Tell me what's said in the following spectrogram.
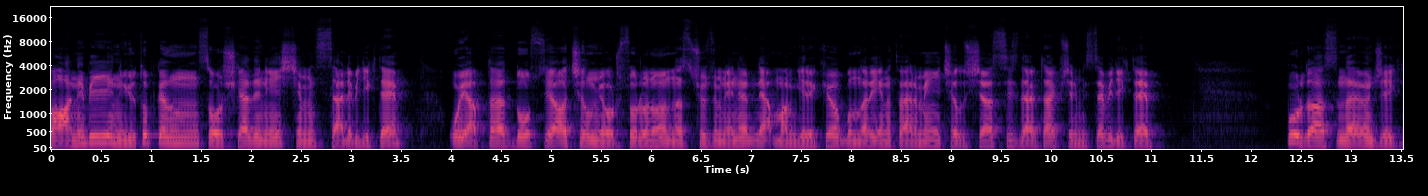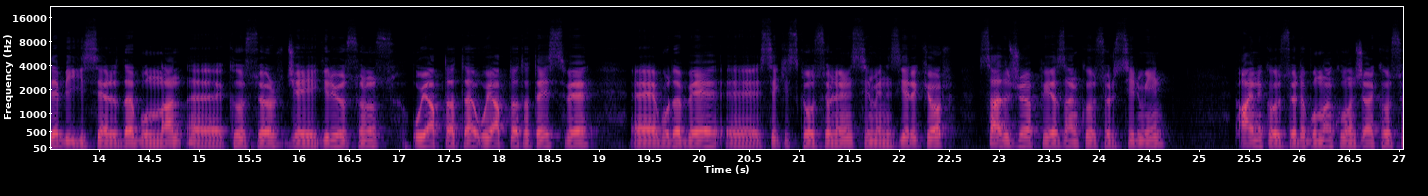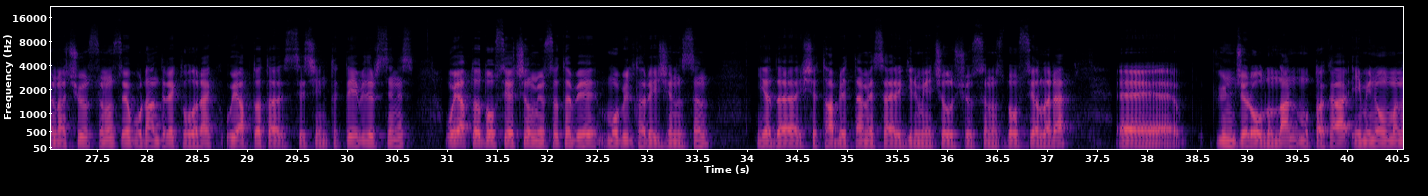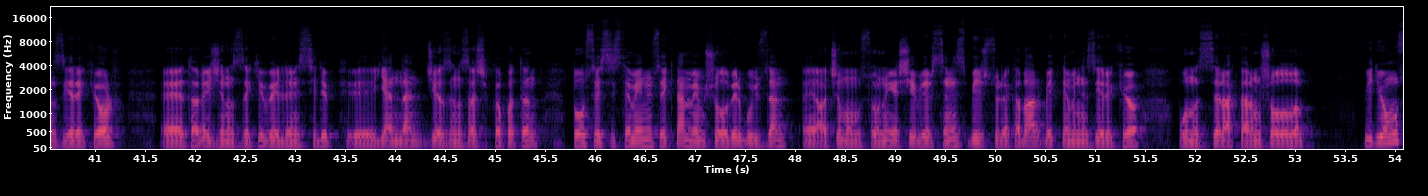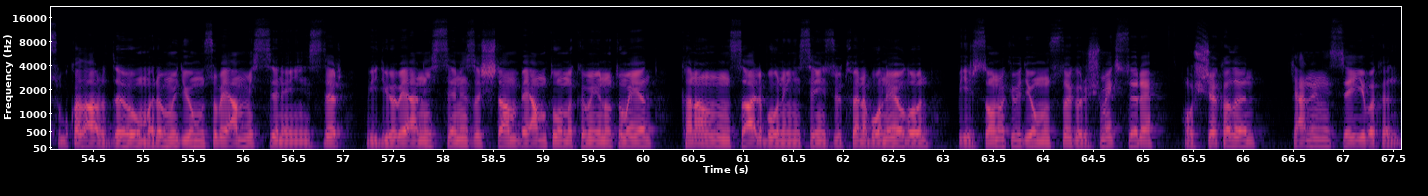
Fani Bey'in YouTube kanalınıza hoş geldiniz. Şimdi sizlerle birlikte UYAP'ta dosya açılmıyor sorunu nasıl çözümlenir, ne yapmam gerekiyor bunlara yanıt vermeye çalışacağız. Sizler takipçilerimizle birlikte. Burada aslında öncelikle bilgisayarda bulunan e, klasör C'ye giriyorsunuz. UYAP Data, UYAP Data Test ve e, burada V8 klasörlerini silmeniz gerekiyor. Sadece UYAP yazan klasörü silmeyin. Aynı klasörde bulunan kullanıcılar klasörünü açıyorsunuz ve buradan direkt olarak UYAP Data seçeneğini tıklayabilirsiniz. UYAP'ta dosya açılmıyorsa tabi mobil tarayıcınızın ya da işte tabletten vesaire girmeye çalışıyorsanız dosyalara e, güncel olduğundan mutlaka emin olmanız gerekiyor. E, tarayıcınızdaki verilerini silip e, yeniden cihazınızı açıp kapatın. Dosya sisteme henüz eklenmemiş olabilir. Bu yüzden e, açılmama sorunu yaşayabilirsiniz. Bir süre kadar beklemeniz gerekiyor. Bunu size aktarmış olalım. Videomuz bu kadardı. Umarım videomuzu beğenmişsinizdir. Videoyu beğendiyseniz aşağıdan beğen butonuna kılmayı unutmayın. Kanalımıza abone değilseniz lütfen abone olun. Bir sonraki videomuzda görüşmek üzere. Hoşçakalın. Kendinize iyi bakın.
